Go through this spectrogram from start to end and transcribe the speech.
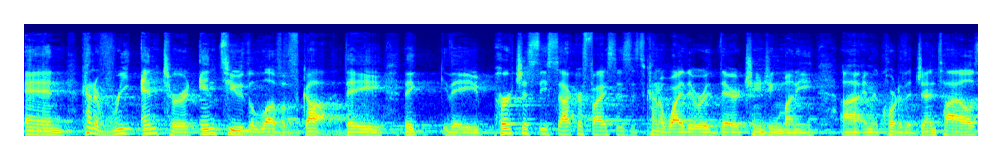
and kind of re entered into the love of God. They, they, they purchased these sacrifices. It's kind of why they were there changing money uh, in the court of the Gentiles.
